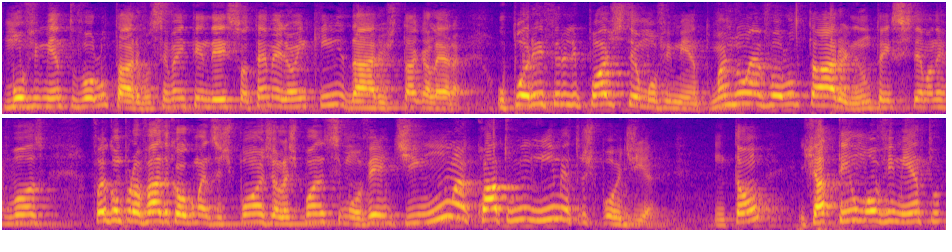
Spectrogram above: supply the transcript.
movimento voluntário. Você vai entender isso até melhor em quinidários, tá, galera? O porífero ele pode ter um movimento, mas não é voluntário, ele não tem sistema nervoso. Foi comprovado que algumas esponjas elas podem se mover de 1 a 4 milímetros por dia. Então, já tem um movimento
